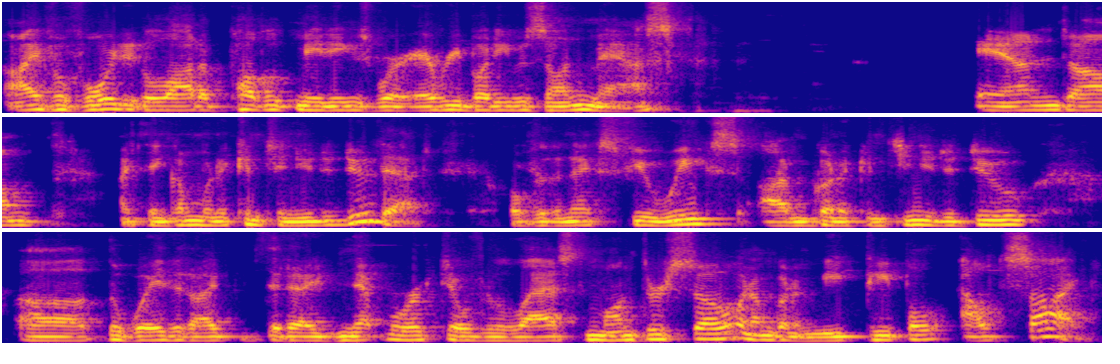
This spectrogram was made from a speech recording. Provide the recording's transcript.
I've avoided a lot of public meetings where everybody was unmasked. And um, I think I'm going to continue to do that over the next few weeks. I'm going to continue to do uh, the way that I that I networked over the last month or so, and I'm going to meet people outside.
